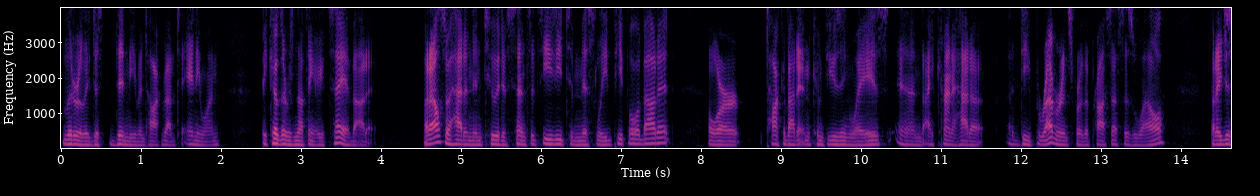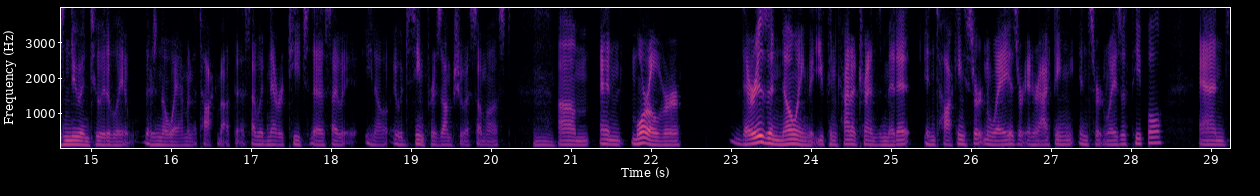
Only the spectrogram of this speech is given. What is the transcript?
literally just didn't even talk about it to anyone because there was nothing i could say about it but I also had an intuitive sense it's easy to mislead people about it or talk about it in confusing ways. And I kind of had a, a, deep reverence for the process as well. But I just knew intuitively there's no way I'm going to talk about this. I would never teach this. I would, you know, it would seem presumptuous almost. Mm. Um, and moreover, there is a knowing that you can kind of transmit it in talking certain ways or interacting in certain ways with people. And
